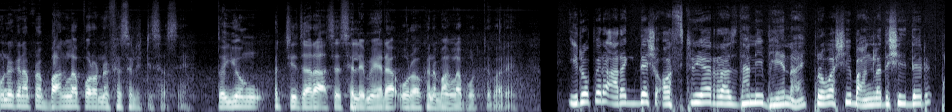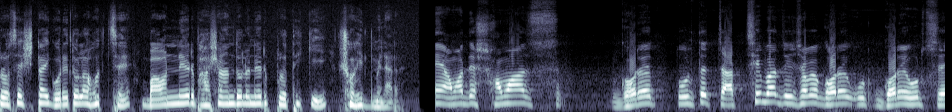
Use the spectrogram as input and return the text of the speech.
মনে করেন আপনার বাংলা পড়ানোর ফ্যাসিলিটিস আছে। তো ইয়ং হচ্ছে যারা আছে ছেলেমেয়েরা ওরা ওখানে বাংলা পড়তে পারে। ইউরোপের আরেক দেশ অস্ট্রিয়ার রাজধানী ভিয়েনায় প্রবাসী বাংলাদেশিদের প্রচেষ্টায় গড়ে তোলা হচ্ছে বায়ান্নের ভাষা আন্দোলনের প্রতীকী শহীদ মিনার। আমাদের সমাজ গড়ে তুলতে চাচ্ছি বা যেসবে গড়ে গড়ে উঠছে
